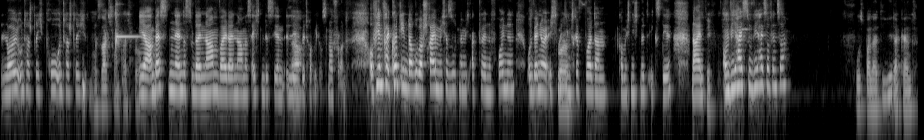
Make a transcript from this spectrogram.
lol-pro- Das sagst schon gleich, Bro. Ja, am besten nennst du deinen Namen, weil dein Name ist echt ein bisschen a little Ja. bit hobbylos. No front. Auf jeden Fall könnt ihr ihm darüber schreiben. Micha sucht nämlich aktuell eine Freundin. Und wenn ihr euch mit Bruh. ihm treffen wollt, dann komme ich nicht mit XD. Nein. Und wie heißt du? Wie heißt du auf Insta? Fußballer, die jeder kennt.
